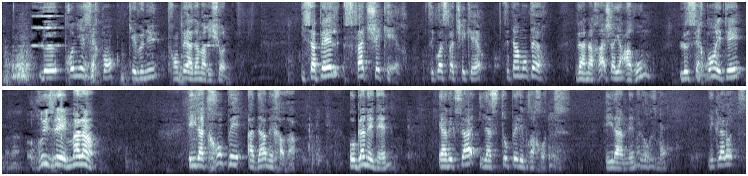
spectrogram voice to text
le premier serpent qui est venu tremper Adam Arishon. Il s'appelle Sfat Sheker. C'est quoi Sfat Sheker? C'était un menteur. Le serpent était rusé, malin. Et il a trempé Adam et Chava au Gan Eden. Et avec ça, il a stoppé les brachot. Et il a amené, malheureusement, les clalotes.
